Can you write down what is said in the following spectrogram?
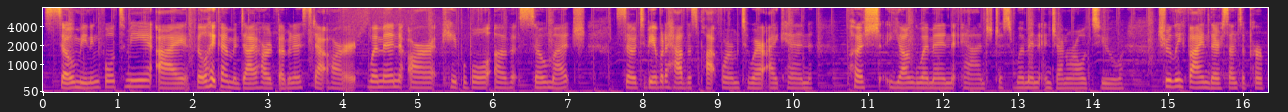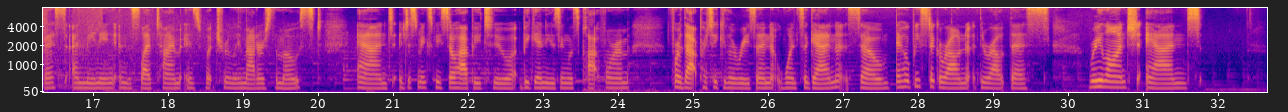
so meaningful to me. I feel like I'm a die-hard feminist at heart. Women are capable of so much. So to be able to have this platform to where I can push young women and just women in general to truly find their sense of purpose and meaning in this lifetime is what truly matters the most. And it just makes me so happy to begin using this platform for that particular reason once again. So I hope you stick around throughout this relaunch and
